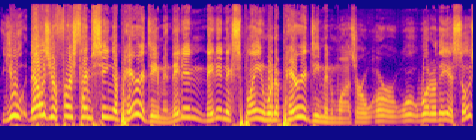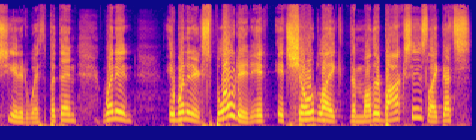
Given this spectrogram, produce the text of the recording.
you that was your first time seeing a parademon. They didn't they didn't explain what a parademon was or or what are they associated with. But then when it it when it exploded, it it showed like the mother boxes. Like that's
